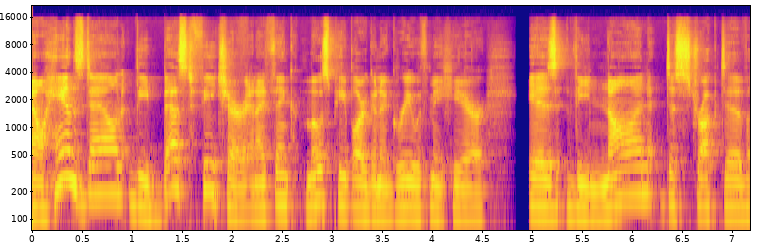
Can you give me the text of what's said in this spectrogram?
Now, hands down, the best feature, and I think most people are going to agree with me here, is the non-destructive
